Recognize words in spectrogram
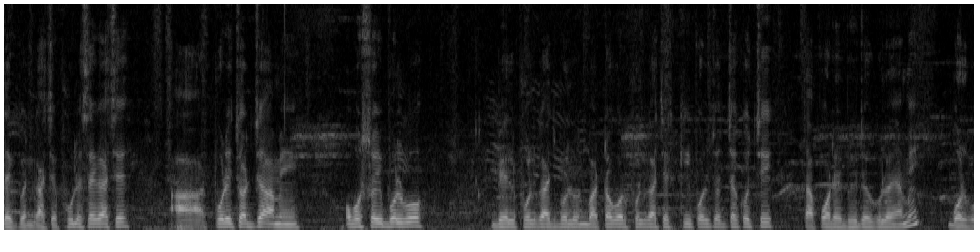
দেখবেন গাছে ফুল এসে গেছে। আর পরিচর্যা আমি অবশ্যই বলব। বেল ফুল গাছ বলুন বা টগর ফুল গাছের কী পরিচর্যা করছি, তা পরের ভিডিওগুলোয় আমি বলব।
